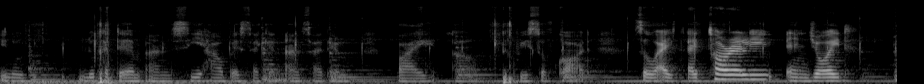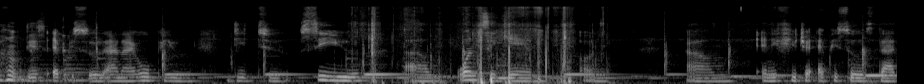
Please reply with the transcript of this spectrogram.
you know look at them and see how best i can answer them by um, the grace of god. So i, I thoroughly enjoyed this episode and i hope you did too. See you um, once again on um, any future episodes that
